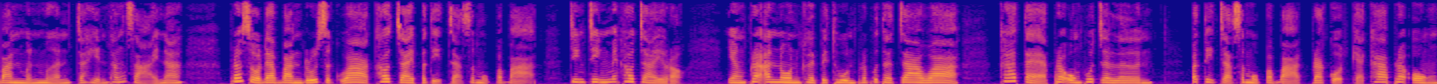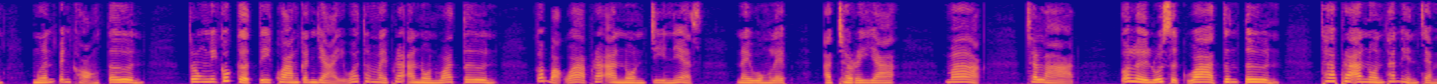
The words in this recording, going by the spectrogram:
บันเหมือนๆจะเห็นทั้งสายนะ พระโสดาบันรู้สึกว่าเข้าใจปฏิจจสมุปบาท จริง ๆ ไม่เข้าใจหรอกอย่างพระอานนท์เคยไปทูลพระพุทธเจ้าว่า ข้าแต่พระองค์ผู้เจริญ ปฏิจจสมุปบาทปรากฏแก่ข้าพระองค์ เหมือนเป็นของตื้น ตรงนี้ก็เกิดตีความกันใหญ่ว่าทำไมพระอานนท์ว่าตื้น ก็บอกว่าพระอานนท์จีเนียสในวงเล็บ อัจฉริยะ มาก ฉลาด ก็เลยรู้สึกว่าตื้นๆ ถ้าพระอานนท์ท่านเห็นแจ่ม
